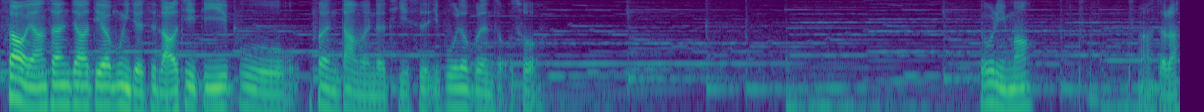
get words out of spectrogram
少阳三教第二部秘诀是牢记第一部分大门的提示，一步都不能走错。有礼貌啊！走了。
